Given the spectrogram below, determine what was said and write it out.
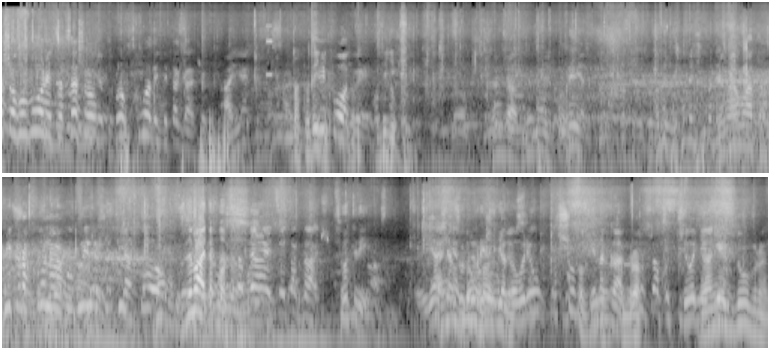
Те, що говориться, це, що проходить і так далі. Так, І одійдіть. подвиги. Одійдіть. З мікрофонами поближе, що чуть хто Знімайте, хлопці. вставляється і так далі. Смотри, я сейчас добрым людям говорю и на камеру. Сегодня день добре.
